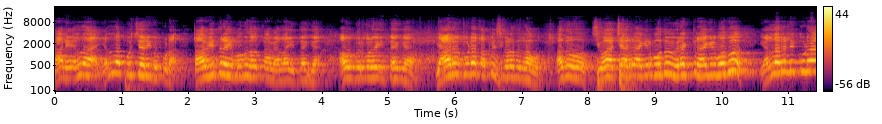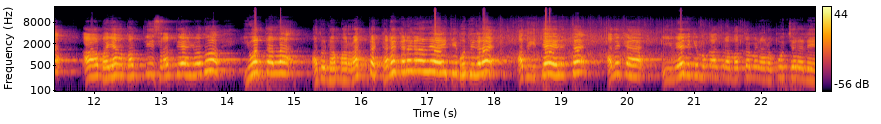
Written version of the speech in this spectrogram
ನಾನು ಎಲ್ಲ ಎಲ್ಲ ಪೂಜ್ಯರಿಗೂ ಕೂಡ, ತಾವಿದ್ರೆ ಈ ಮುಗಿದೋದು ನಾವೆಲ್ಲ ಇದ್ದಂಗೆ, ಅವ ಗುರುಗಳು ಇದ್ದಂಗೆ, ಯಾರು ಕೂಡ ತಪ್ಪಿಸಿಕೊಳ್ಳೋದಿಲ್ಲ ನಾವು. ಅದು ಶಿವಾಚಾರ್ಯರಾಗಿರ್ಬೋದು, ವಿರಕ್ತರಾಗಿರ್ಬೋದು, ಎಲ್ಲರಲ್ಲಿ ಕೂಡ ಆ ಭಯ, ಭಕ್ತಿ, ಶ್ರದ್ಧೆ ಅನ್ನೋದು ಇವತ್ತಲ್ಲ, ಅದು ನಮ್ಮ ರಕ್ತ ಕಣಕಣಗಳಲ್ಲೇ ಐತಿ ಬುದ್ಧಿಗಳೇ, ಅದು ಇದ್ದೇ ಇರುತ್ತೆ. ಅದಕ್ಕೆ ಈ ವೇದಿಕೆ ಮುಖಾಂತರ ಮತ್ತೊಮ್ಮೆ ನಾನು ಪೂಜ್ಯರಲ್ಲಿ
